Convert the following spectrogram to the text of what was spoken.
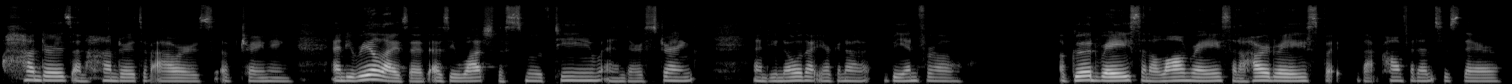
hundreds and hundreds of hours of training, and you realize it as you watch the smooth team and their strength, and you know that you're gonna be in for a a good race and a long race and a hard race, but that confidence is there.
